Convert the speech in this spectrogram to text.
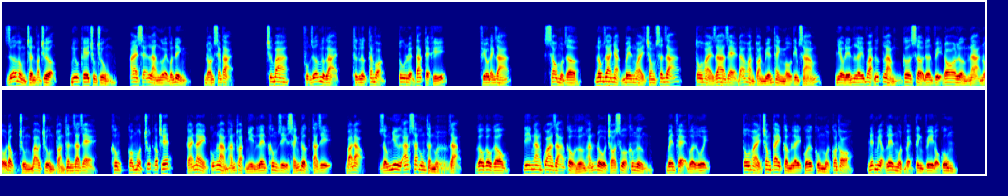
Giữa hồng trần văn trượng ngữ kế trùng trùng, ai sẽ là người vấn đỉnh, đón xem tại. Chương ba, phụng dưỡng ngược lại, thực lực tăng vọt, tu luyện tác tệ khí. Phiếu đánh giá sau một giờ nông gia nhạc bên ngoài trong sân giã tô hoài da rẻ đã hoàn toàn biến thành màu tím xám nhiều đến lấy vạn ước làm cơ sở đơn vị đo lường nạ nỗ độc trùng bao trùm toàn thân da rẻ không có một chút góc chết cái này cũng làm hắn thoạt nhìn lên không gì sánh được tà dị bá đạo giống như ác sát hung thần một dạng go go go, đi ngang qua giã cầu hướng hắn đổ chó sủa không ngừng bên phệ vừa lui. Tô hoài trong tay cầm lấy cuối cùng một con thỏ nếp miệng lên một vệ tinh vi độ cung.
